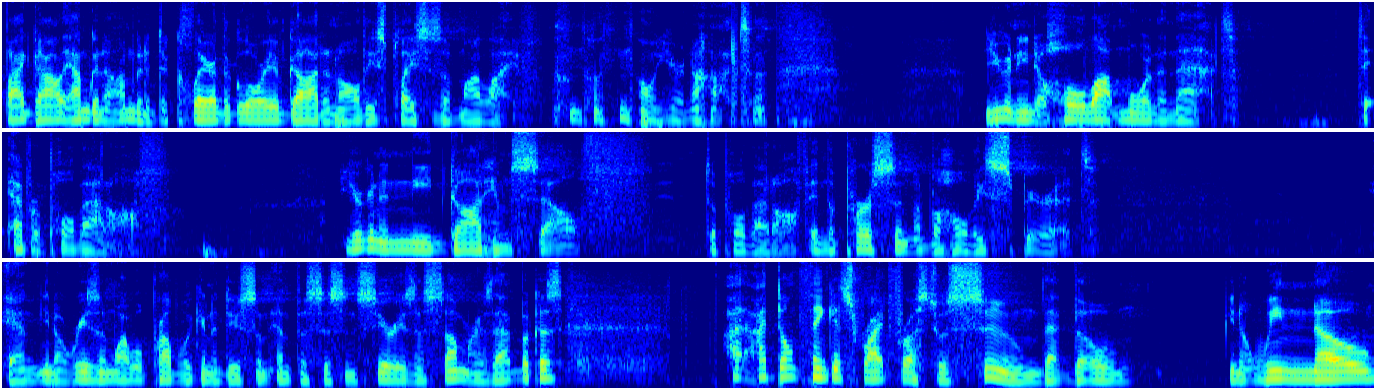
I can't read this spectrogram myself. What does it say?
by golly, I'm going, to, I'm going to declare the glory of God in all these places of my life. no, you're not. You're going to need a whole lot more than that to ever pull that off. You're going to need God Himself to pull that off in the person of the Holy Spirit. And, you know, reason why we're probably going to do some emphasis in series this summer is that because I, I don't think it's right for us to assume that though, you know, we know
